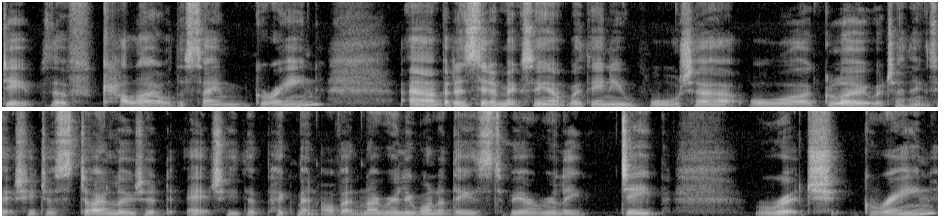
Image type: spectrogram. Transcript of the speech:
depth of colour or the same green. Uh, but instead of mixing it with any water or glue, which I think is actually just diluted actually the pigment of it. And I really wanted these to be a really deep, rich green.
